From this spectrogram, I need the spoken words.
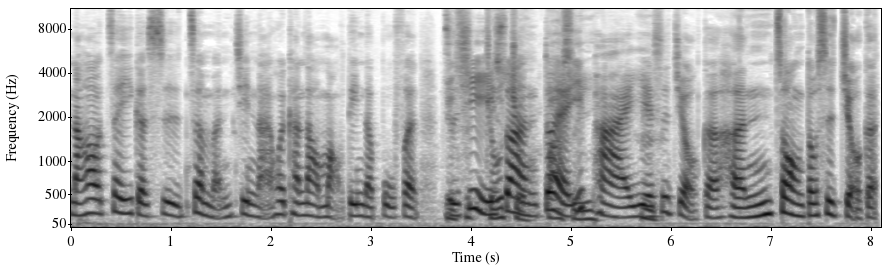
然后这一个是正门进来会看到铆钉的部分，仔细一算，对，一排也是九个，横纵都是九个，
